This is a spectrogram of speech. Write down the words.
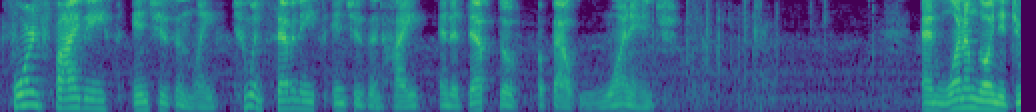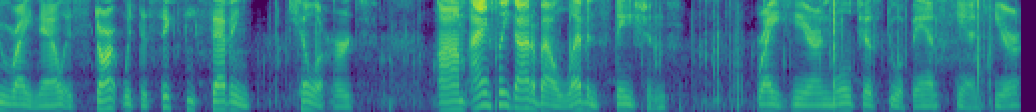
4 and 5 eighths inches in length, 2 and 7 eighths inches in height, and a depth of about 1 inch. And what I'm going to do right now is start with the 67 kilohertz. Um, I actually got about 11 stations right here, and we'll just do a band scan here.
